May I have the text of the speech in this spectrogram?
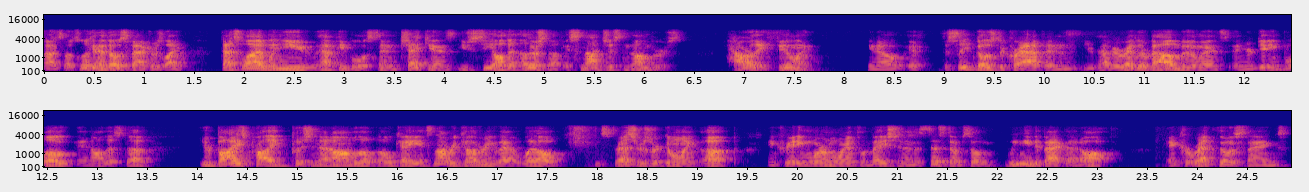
Uh, so it's looking at those factors like that's why when you have people send check-ins, you see all that other stuff. It's not just numbers. How are they feeling? You know, if the sleep goes to crap and you have irregular bowel movements and you're getting bloat and all this stuff, your body's probably pushing that envelope. Okay, it's not recovering that well. The stressors are going up and creating more and more inflammation in the system. So we need to back that off and correct those things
